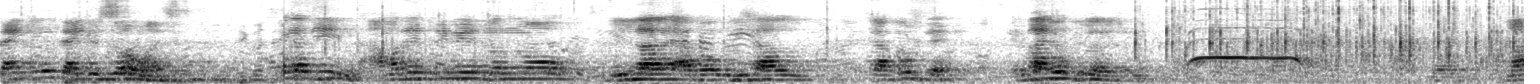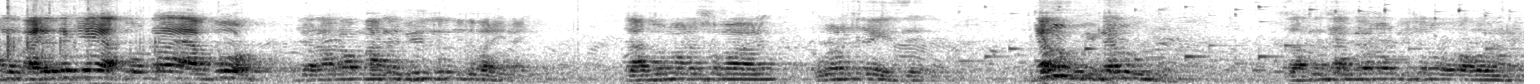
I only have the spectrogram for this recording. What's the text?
Thank you thank you so much দিন আমাদের টিমের জন্য বিল্লাল এবং বিশাল যা করছে বাইরেও বিল্লালের জন্য মাঠের বাইরে থেকে এতটা অ্যাফোর্ড যারা আমরা মাঠের বিরুদ্ধে দিতে পারি নাই। যার জন্য অনেক সময় অনেক উন্নয়ন ছেড়ে গেছে কেন ঢুকি কেন ঢুকি জাতীয় চ্যাম্পিয়নের পিছনে ও অবদান নেই।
